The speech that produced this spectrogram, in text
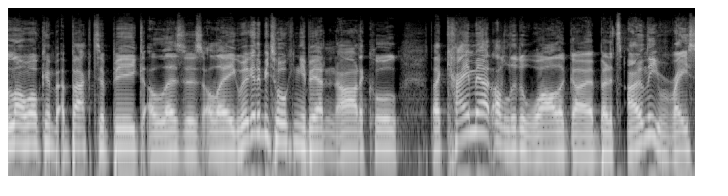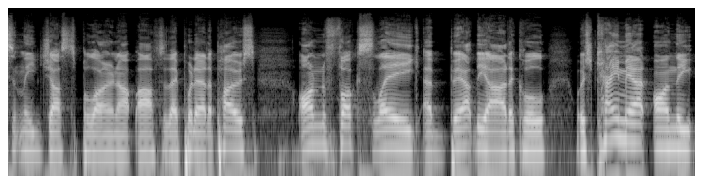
Hello and welcome back to Big Les's League. We're going to be talking about an article that came out a little while ago, but it's only recently just blown up after they put out a post on Fox League about the article, which came out on the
